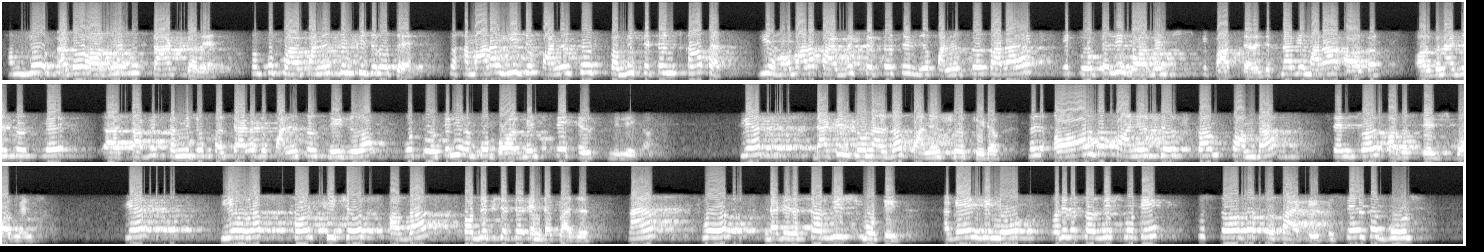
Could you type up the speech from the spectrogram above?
हम जो अगर ऑर्गेनाइजेशन स्टार्ट कर रहे हैं तो हमको फाइनेंशियल की ज़रूरत है। तो हमारा ये जो फाइनेंशियल पब्लिक सेक्टर कहाँ था ये हमारा प्राइवेट सेक्टर से जो फाइनेंशियल आ रहा है, ये टोटली गवर्नमेंट के पास कर रहे हैं। जितना भी हमारा ऑर्गेनाइजेशन में स्टाबलिस करने जो खर्चा आएगा, जो फाइनेंशियल नीड होगा, वो टोटली हमको गवर्नमेंट से हेल्प मिलेगा। Clear that is known as the financial freedom all the financial come from the central और द स्टेट गवर्नमेंट क्लियर ये होगा third feature of the public sector enterprises fourth that is the service motive again we know what is the service motive To serve the society, to sell the goods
